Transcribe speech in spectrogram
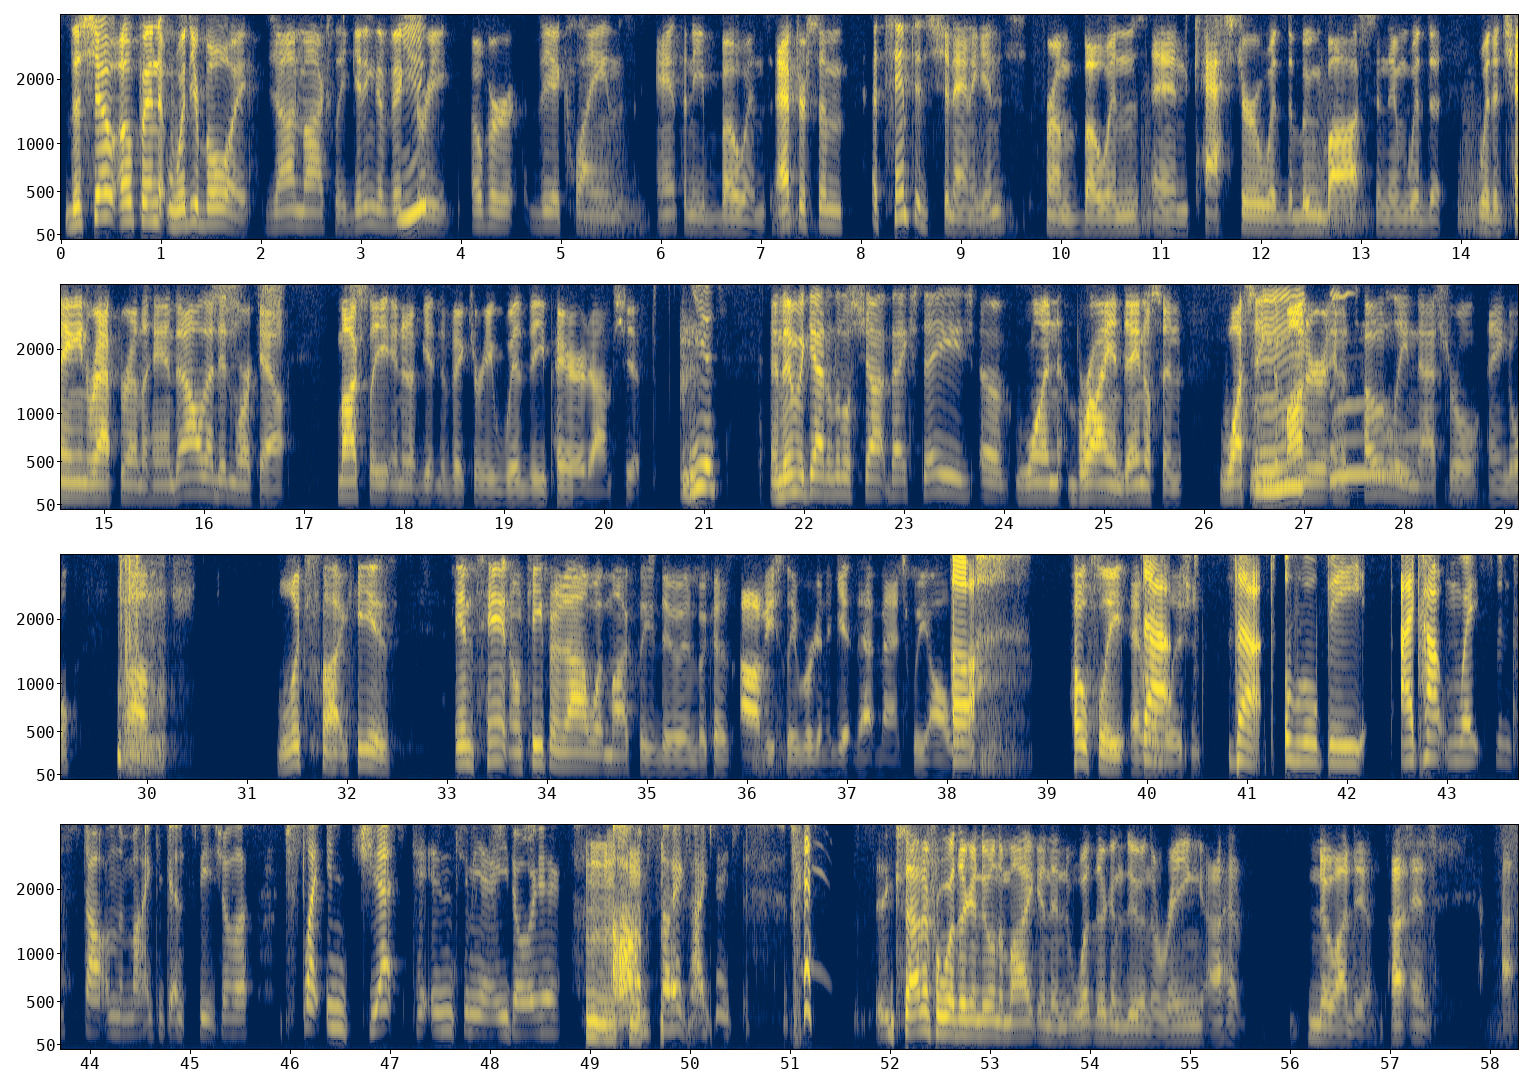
The show opened with your boy Jon Moxley getting the victory over the acclaims Anthony Bowens after some attempted shenanigans from Bowens and Caster with the boombox and then with the with a chain wrapped around the hand. All that didn't work out. Moxley ended up getting the victory with the paradigm shift. Yes. And then we got a little shot backstage of one Bryan Danielson watching the Mm. monitor in a totally natural angle. Um, looks like he is intent on keeping an eye on what Moxley's doing because obviously we're going to get that match we all want. Oh, Hopefully at that- Revolution. that will be. I can't wait for them to start on the mic against each other. Just like inject it into me, AEW. Oh, I'm so excited. Excited for what they're going to do on the mic and then what they're going to do in the ring. I have no idea. I, and I,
